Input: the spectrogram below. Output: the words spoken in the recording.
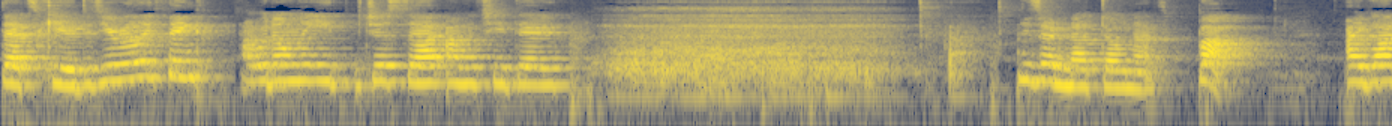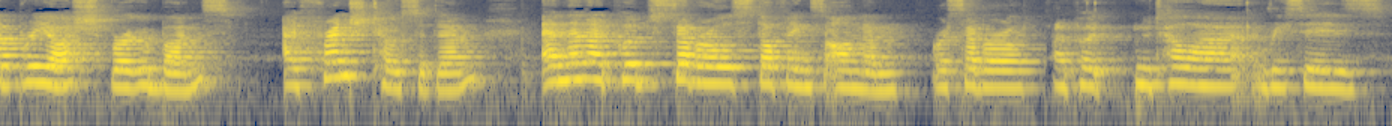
That's cute. Did you really think I would only eat just that on a cheat day? These are nut donuts, but I got brioche burger buns. I French toasted them, and then I put several stuffings on them, or several. I put Nutella, Reese's,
